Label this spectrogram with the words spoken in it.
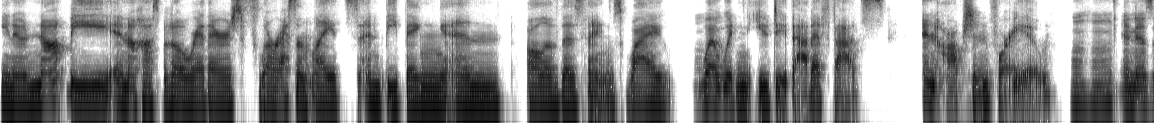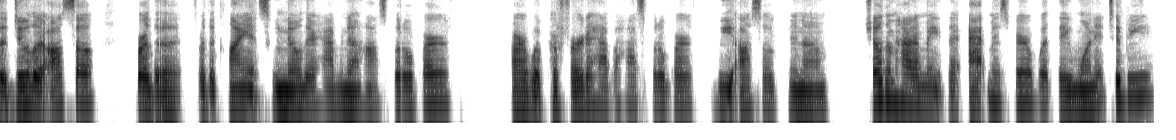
you know not be in a hospital where there's fluorescent lights and beeping and all of those things why mm-hmm. why wouldn't you do that if that's an option for you mm-hmm. and as a doula also for the for the clients who know they're having a hospital birth or would prefer to have a hospital birth we also can um, show them how to make the atmosphere what they want it to be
